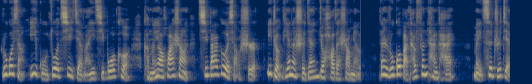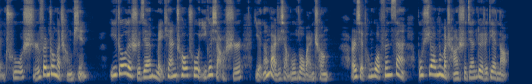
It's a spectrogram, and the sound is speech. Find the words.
如果想一鼓作气剪完一期播客，可能要花上七八个小时，一整天的时间就耗在上面了。但如果把它分摊开，每次只剪出十分钟的成品，一周的时间，每天抽出一个小时，也能把这项工作完成。而且通过分散，不需要那么长时间对着电脑，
